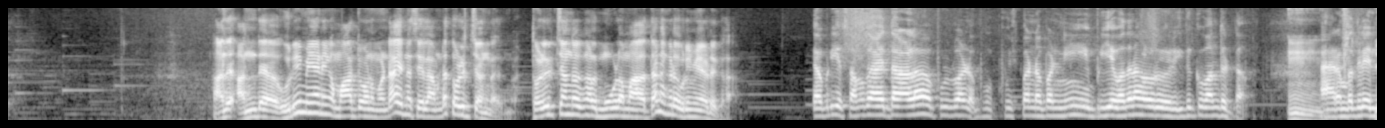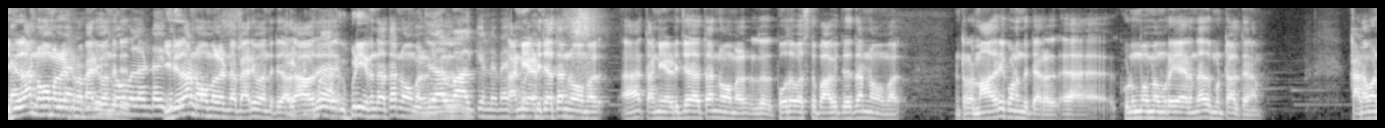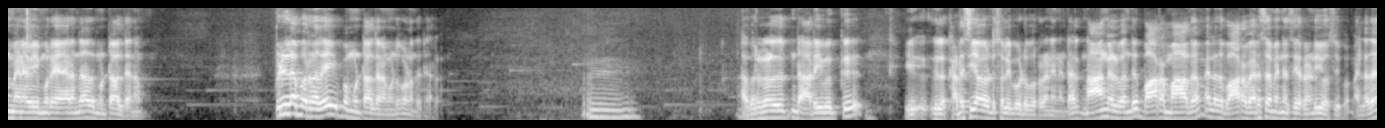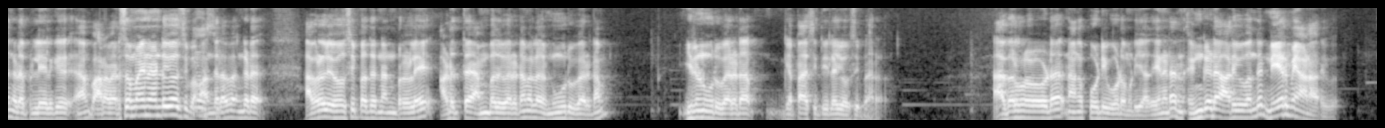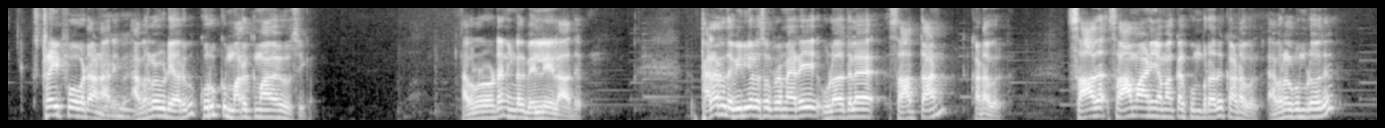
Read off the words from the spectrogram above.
அந்த அந்த உரிமையை நீங்கள் மாற்றணுமெண்டா என்ன செய்யலாம்னா தொழிற்சங்கங்கள். தொழிற்சங்கங்கள் மூலமாகத்தான் எங்களோட உரிமையை எடுக்கலாம். அப்படியே சமுதாயத்தால புல் புஷ் பண்ண பண்ணி இப்படியே வந்து நாங்கள் ஒரு இதுக்கு வந்துட்டோம். ஆரம்பத்தில் இதுதான் நார்மல்ன்ற மாதிரி வந்துட்டு. இதுதான் நார்மல்ன்ற மாதிரி வந்துட்டு. அதாவது இப்படி இருந்தா தான் மாதிரி தண்ணி அடிச்சா தான் நார்மல் தண்ணி அடிச்சா தான் நார்மல் போத வஸ்து பாவிச்சது தான் நார்மல் என்ற மாதிரி கொண்டு வந்துட்டார்கள் குடும்ப முறையாக இருந்தால் அது முட்டாள்தனம். கணவன் மனைவி முறையாக இருந்தால் அது முட்டாள்தனம். பிள்ளை பெறதே இப்போ முட்டாள்தனம்னு கொண்டு வந்துட்டார்கள் ம். அவர்கள்ன்ற அறிவுக்கு இதில் கடைசியாக ஒரு சொல்லி போட்டு விடுறேன் என்னென்றால் நாங்கள் வந்து வார மாதம் அல்லது வார வருஷம் என்ன செய்கிறோம்னு யோசிப்போம். அல்லது எங்களோட பிள்ளைகளுக்கு வார வருஷம் என்னென்று யோசிப்போம். அந்த அளவு எங்களோட அவர்கள் யோசிப்பது நண்பர்களே அடுத்த ஐம்பது வருடம் அல்லது நூறு வருடம் இருநூறு வருடம் கெப்பாசிட்டியில் யோசிப்பார் அவர்களோட நாங்கள் போட்டி போட முடியாது. ஏன்னா எங்களோட அறிவு வந்து நேர்மையான அறிவு. ஸ்ட்ரைட் ஃபார்வர்டான அறிவு. அவர்களுடைய அறிவு குறுக்கு மறுக்குமாக யோசிக்கும். அவர்களோட நீங்கள் இயலாது பலர் இந்த வீடியோவில் சொல்கிற மாதிரி உலகத்தில் சாத்தான் கடவுள். சாத சாமானிய மக்கள் கும்பிடுறது கடவுள். அவர்கள் கும்பிடுவது?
